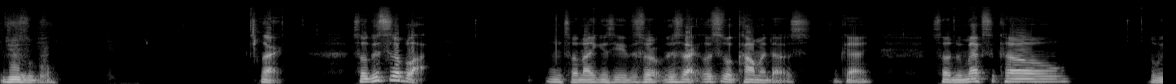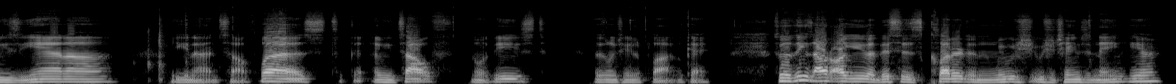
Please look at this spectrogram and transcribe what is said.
usable. All right. So this is a plot. And so now you can see this is this is this is what comma does. Okay. So New Mexico, Louisiana, you can add Southwest, okay, I mean South, Northeast. Doesn't want to change the plot. Okay. So the thing is, I would argue that this is cluttered, and maybe we should, we should change the name here.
